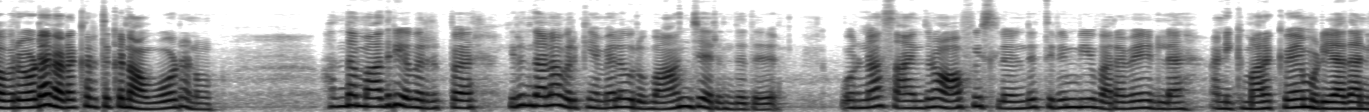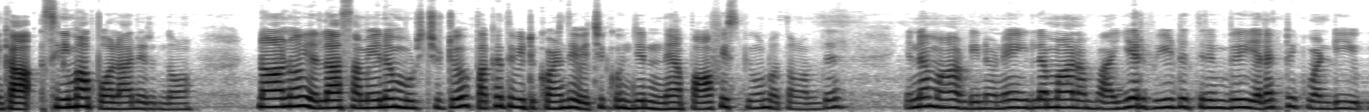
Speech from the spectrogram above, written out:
அவரோட நடக்கிறதுக்கு நான் ஓடணும். அந்த மாதிரி அவர் இருப்பார். இருந்தாலும் அவருக்கு என் மேலே ஒரு வாஞ்ச இருந்தது. ஒரு நாள் சாயந்தரம் ஆஃபீஸ்லேருந்து திரும்பி வரவே இல்லை. அன்றைக்கி மறக்கவே முடியாது. அன்றைக்கி சினிமா போகலான்னு இருந்தோம். நானும் எல்லா சமையலும் முடிச்சுட்டு பக்கத்து வீட்டு குழந்தைய வச்சு கொஞ்சம் நின்னேன். அப்போ ஆஃபீஸ் பியூன் ஒருத்தன் வந்து என்னம்மா? அப்படின்னோடனே இல்லைம்மா நம்ம ஐயர் வீடு திரும்பி எலக்ட்ரிக் வண்டி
